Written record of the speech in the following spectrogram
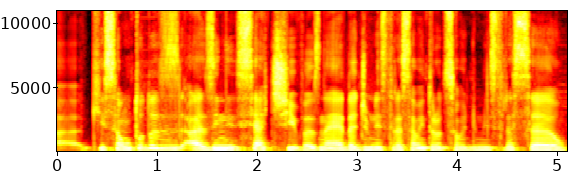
uh, que são todas as iniciativas, né, da administração, introdução à administração,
